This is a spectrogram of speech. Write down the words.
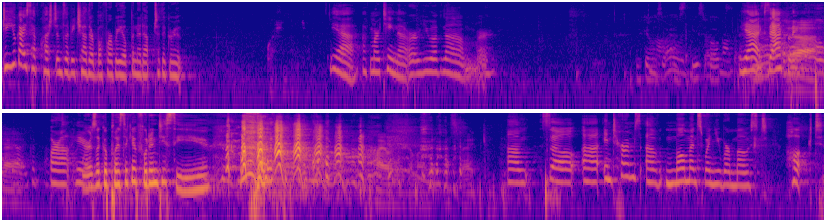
do you guys have questions of each other before we open it up to the group? Yeah, of Martyna, or you of them, or. Yeah, exactly. Or out here. where's a good place to get food in dc Um, so, uh, in terms of moments when you were most hooked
